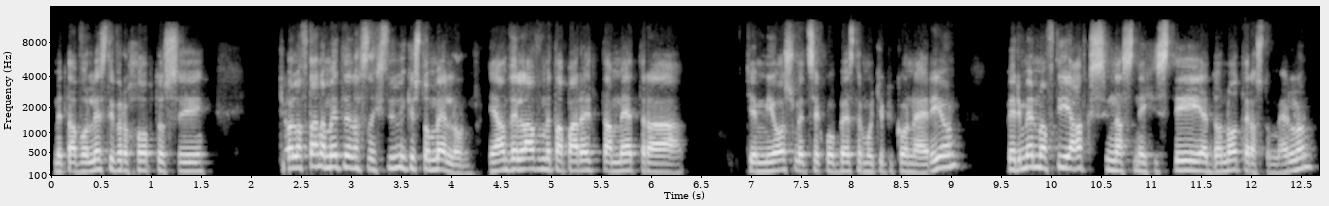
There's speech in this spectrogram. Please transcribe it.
μεταβολές στη βροχόπτωση, και όλα αυτά αναμένεται να συνεχιστούν και στο μέλλον. Εάν δεν λάβουμε τα απαραίτητα μέτρα και μειώσουμε τις εκπομπές θερμοκηπικών αερίων, περιμένουμε αυτή η αύξηση να συνεχιστεί εντονότερα στο μέλλον.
